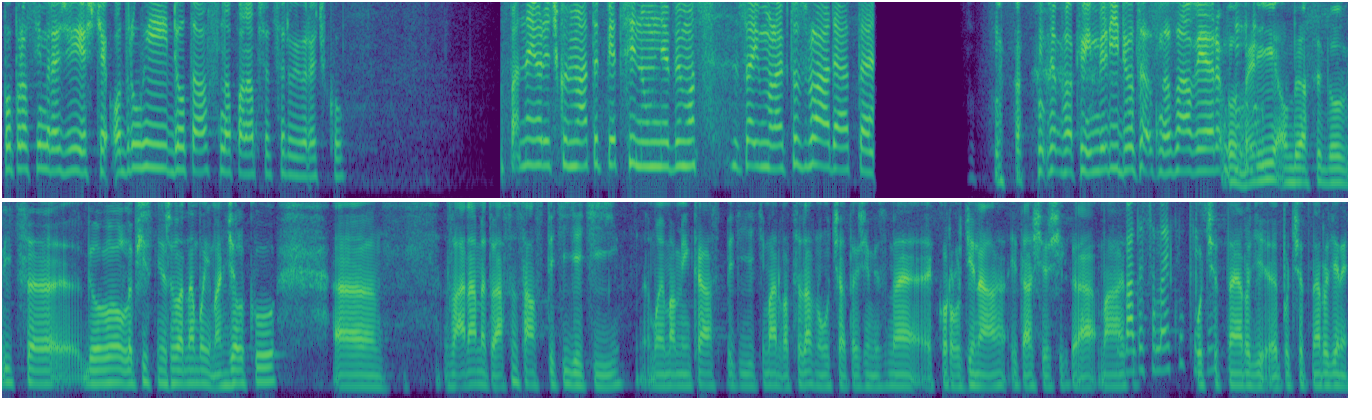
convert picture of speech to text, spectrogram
Poprosím režii ještě o druhý dotaz na pana předsedu Jurečku. Pane Jurečko, vy máte pět synů, mě by moc zajímalo, jak to zvládáte. Byl takový milý dotaz na závěr. Byl milý, on by asi byl víc, bylo lepší směřovat na moji manželku. Uh, zvládáme to. Já jsem sám z pěti dětí, moje maminka z pěti dětí má 22 vnoučat, takže my jsme jako rodina, i ta širší, která má Máte samé kluky, početné, rodi, početné rodiny.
